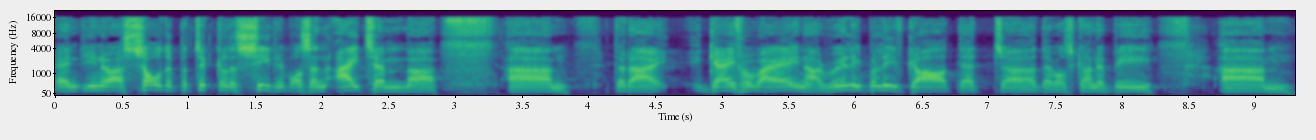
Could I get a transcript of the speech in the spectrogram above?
and you know, I sold a particular seed. It was an item uh, um, that I gave away, and I really believe God that uh, there was going to be, um,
